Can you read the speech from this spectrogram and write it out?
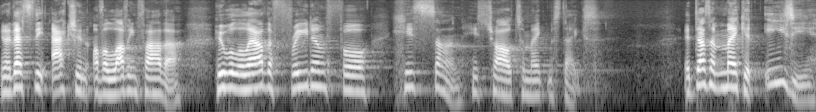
You know, that's the action of a loving father who will allow the freedom for his son, his child, to make mistakes. It doesn't make it easy,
